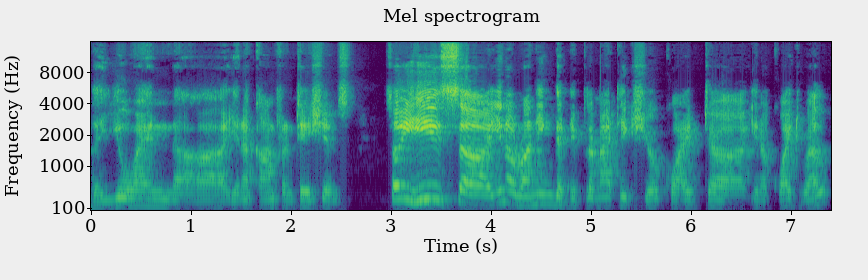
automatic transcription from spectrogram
the UN, uh, you know, confrontations. So he's, uh, you know, running the diplomatic show quite, uh, you know, quite well.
